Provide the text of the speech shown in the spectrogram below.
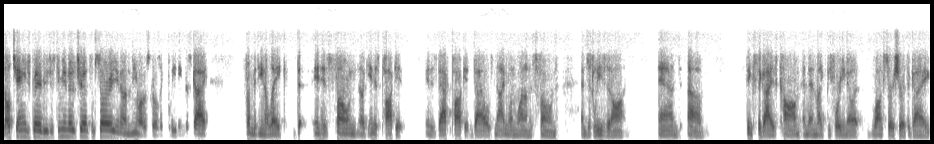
I'll change baby just give me another chance I'm sorry you know and meanwhile this girl's like bleeding this guy from Medina Lake in his phone, like in his pocket, in his back pocket, dials 911 on his phone and just leaves it on and um, thinks the guy is calm. And then, like, before you know it, long story short, the guy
